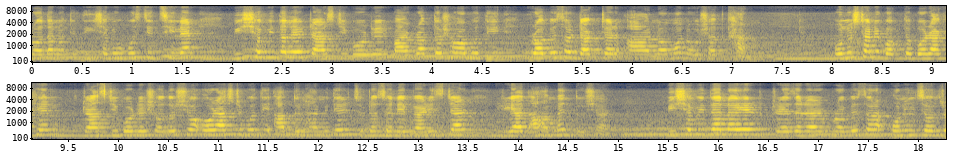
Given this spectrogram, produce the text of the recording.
প্রধান অতিথি হিসেবে উপস্থিত ছিলেন বিশ্ববিদ্যালয়ের ট্রাস্টি বোর্ডের ভারপ্রাপ্ত সভাপতি প্রফেসর ডক্টর আ নমন ঔষধ খান। অনুষ্ঠানে বক্তব্য রাখেন ট্রাস্টি বোর্ডের সদস্য ও রাষ্ট্রপতি আব্দুল হামিদের ছোট ছেলে ব্যারিস্টার রিয়াদ আহমেদ তুষার। বিশ্ববিদ্যালয়ের ট্রেজারার প্রফেসর অনিল চন্দ্র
